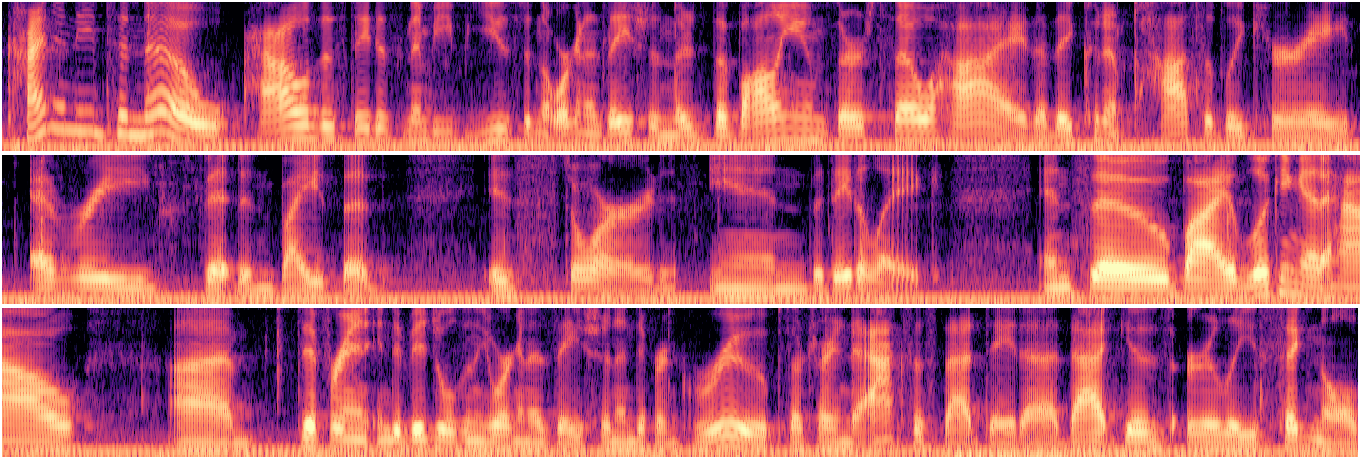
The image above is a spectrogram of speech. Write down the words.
kind of need to know how this data is going to be used in the organization. The volumes are so high that they couldn't possibly curate every bit and byte that is stored in the data lake. And so by looking at how um, different individuals in the organization and different groups are trying to access that data, that gives early signal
